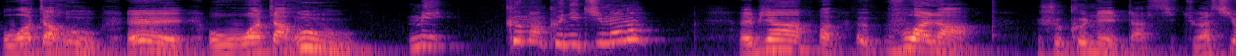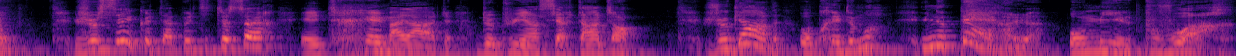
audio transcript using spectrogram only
Wataru Hé, Wataru Mais comment connais-tu mon nom? Eh bien, euh, euh, voilà Je connais ta situation. Je sais que ta petite sœur est très malade depuis un certain temps. Je garde auprès de moi une perle aux mille pouvoirs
